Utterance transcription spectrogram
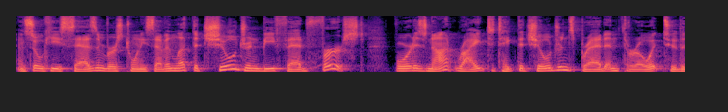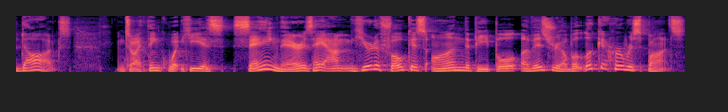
And so he says in verse 27 Let the children be fed first, for it is not right to take the children's bread and throw it to the dogs. And so I think what he is saying there is, hey, I'm here to focus on the people of Israel. But look at her response.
